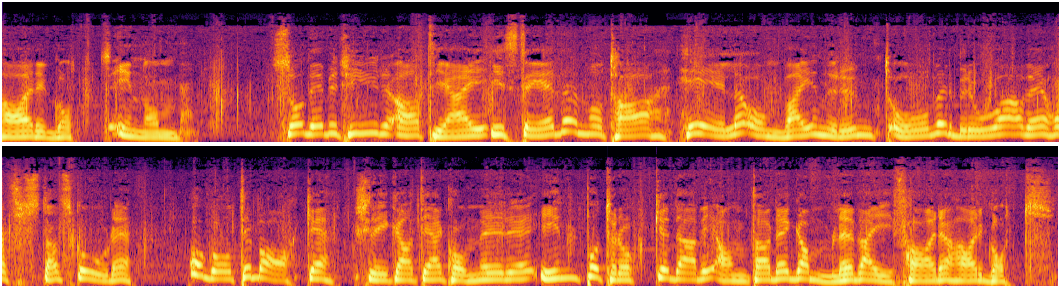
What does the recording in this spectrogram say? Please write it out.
har gått innom. Så det betyr at jeg i stedet må ta hele omveien rundt over broa ved Hofstad skole og gå tilbake, slik at jeg kommer inn på tråkket der vi antar det gamle veifaret har gått.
